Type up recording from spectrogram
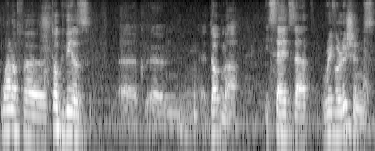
one of uh, Tocqueville's uh, um, dogma. He said that revolutions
